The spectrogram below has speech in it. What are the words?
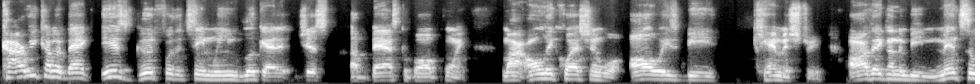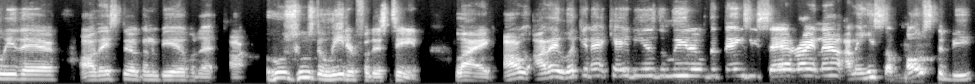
Kyrie coming back is good for the team when you look at it just a basketball point. My only question will always be chemistry. Are they going to be mentally there? Are they still going to be able to? Are, who's who's the leader for this team? Like, are, are they looking at KD as the leader of the things he said right now? I mean, he's supposed to be,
